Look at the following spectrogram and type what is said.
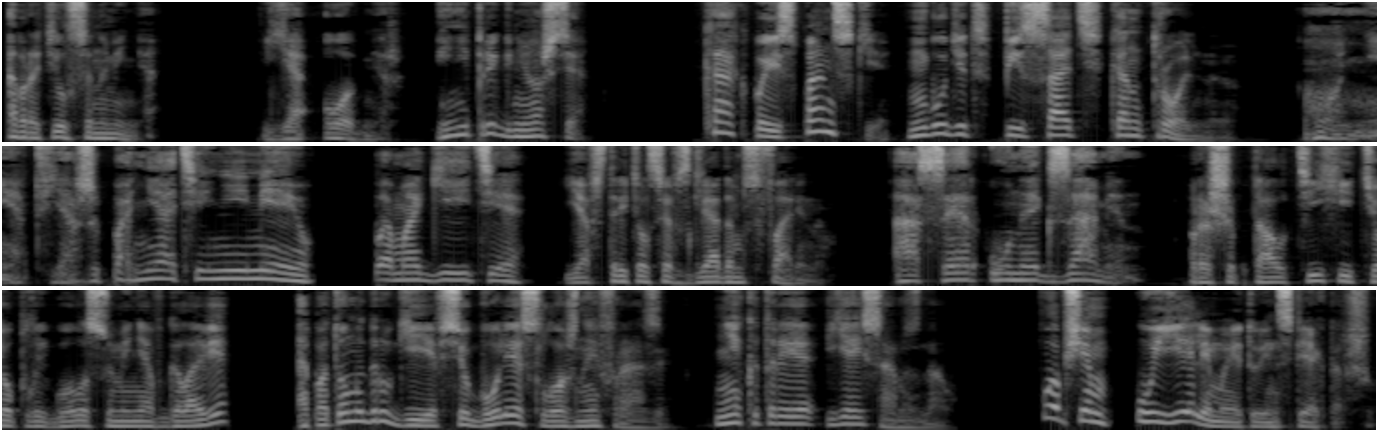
обратился на меня. Я обмер, и не пригнешься. Как по-испански будет писать контрольную? О нет, я же понятия не имею. Помогите! Я встретился взглядом с Фарином. А сэр un экзамен, прошептал тихий теплый голос у меня в голове, а потом и другие, все более сложные фразы. Некоторые я и сам знал. В общем, уели мы эту инспекторшу.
